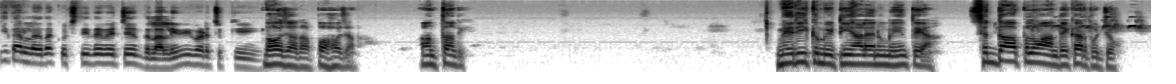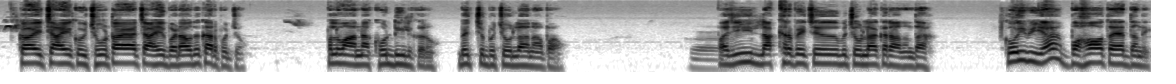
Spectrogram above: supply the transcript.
ਕੀ ਤੁਹਾਨੂੰ ਲੱਗਦਾ ਕੁਸ਼ਤੀ ਦੇ ਵਿੱਚ ਦਲਾਲੀ ਵੀ ਵੜ ਚੁੱਕੀ? ਬਹੁਤ ਜ਼ਿਆਦਾ ਬਹੁਤ ਜ਼ਿਆਦਾ। ਅੰਤਾਂ ਦੀ। ਮੇਰੀ ਕਮੇਟੀਆਂ ਵਾਲਿਆਂ ਨੂੰ ਮਿਹਨਤ ਆ। ਸਿੱਧਾ ਪਹਿਲਵਾਨ ਦੇ ਘਰ ਪੁੱਜੋ। ਕਾਏ ਚਾਹੇ ਕੋਈ ਛੋਟਾ ਆ ਚਾਹੇ ਬੜਾ ਉਹਦੇ ਘਰ ਪੁੱਜੋ। ਪਹਿਲਵਾਨ ਨਾਲ ਖੁਦ ਡੀਲ ਕਰੋ। ਵਿੱਚ ਵਿਚੋਲਾ ਨਾ ਪਾਓ। ਭਾਜੀ ਲੱਖ ਰੁਪਏ ਚ ਵਿਚੋਲਾ ਕਰਾ ਦਿੰਦਾ। ਕੋਈ ਵੀ ਆ ਬਹੁਤ ਐ ਇਦਾਂ ਦੇ।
